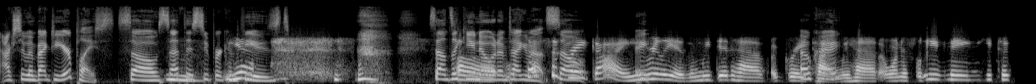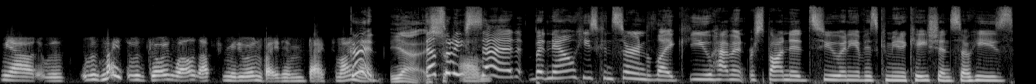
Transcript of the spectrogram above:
actually went back to your place. So Seth is super Yeah. confused. Sounds like you know Oh, what I'm talking about. Seth's So a great guy. He Hey. really is, and we did have a great Okay. time. We had a wonderful evening. He took me out. It was it was nice. It was going well enough for me to invite him back to my home. good. Yeah, That's so- what he um, said, but now he's concerned like you haven't responded to any of his communications, so he's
